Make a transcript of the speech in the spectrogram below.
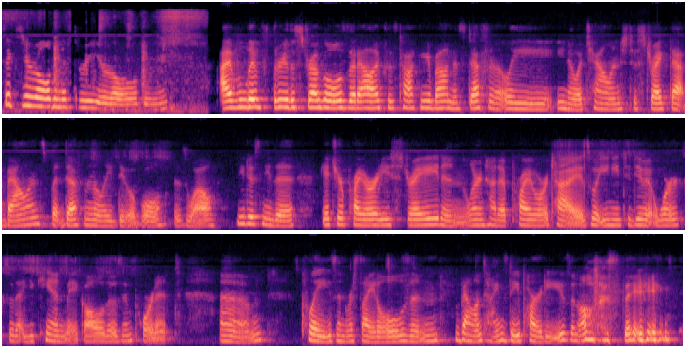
six year old and a three year old. And I've lived through the struggles that Alex is talking about, and it's definitely, you know, a challenge to strike that balance, but definitely doable as well. You just need to get your priorities straight and learn how to prioritize what you need to do at work so that you can make all of those important um, plays and recitals and Valentine's Day parties and all those things.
